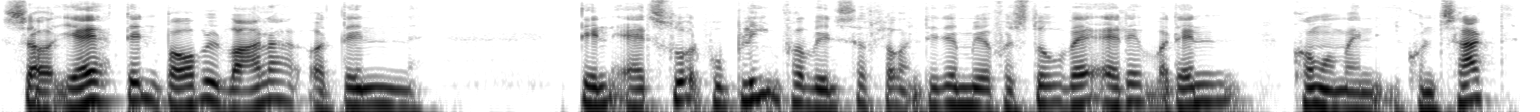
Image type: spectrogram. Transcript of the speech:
Så ja, den boble var der, og den, den er et stort problem for venstrefløjen, det der med at forstå, hvad er det, hvordan kommer man i kontakt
